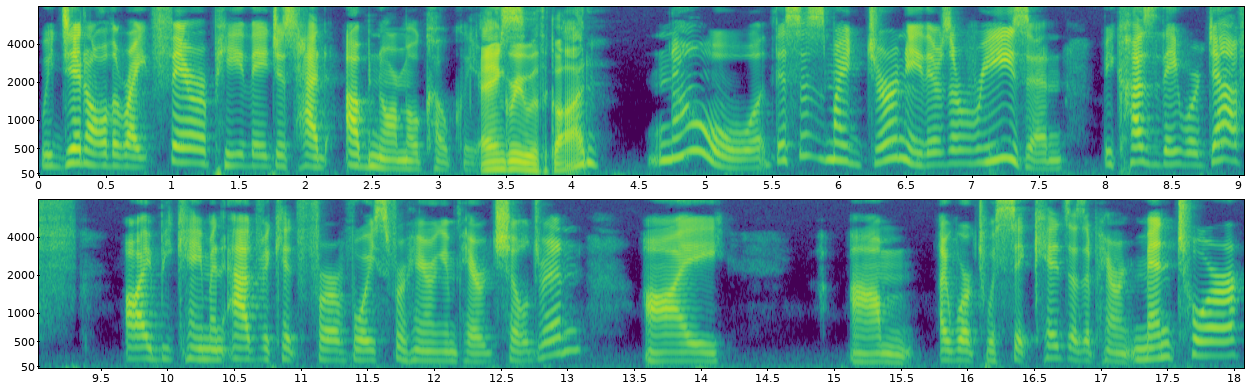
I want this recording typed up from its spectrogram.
We did all the right therapy, they just had abnormal cochlears. Angry with God? No, this is my journey. There's a reason. Because they were deaf, I became an advocate for a voice for hearing impaired children. I um, I worked with sick kids as a parent mentor.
